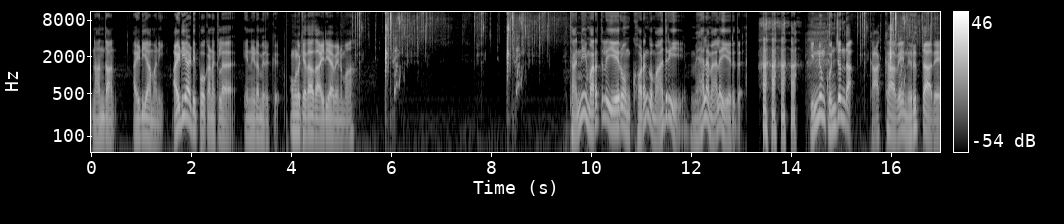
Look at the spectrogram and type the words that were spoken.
நான் தான். ஐடியா மணி. ஐடியா டிப்போ கணக்கில் என்னிடம் இருக்கு. உங்களுக்கு ஏதாவது ஐடியா வேணுமா? தண்ணி மரத்துல ஏறும் குரங்கு மாதிரி மேல மேல ஏறுது. இன்னும் கொஞ்சம்தான் காக்காவே நிறுத்தாதே.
